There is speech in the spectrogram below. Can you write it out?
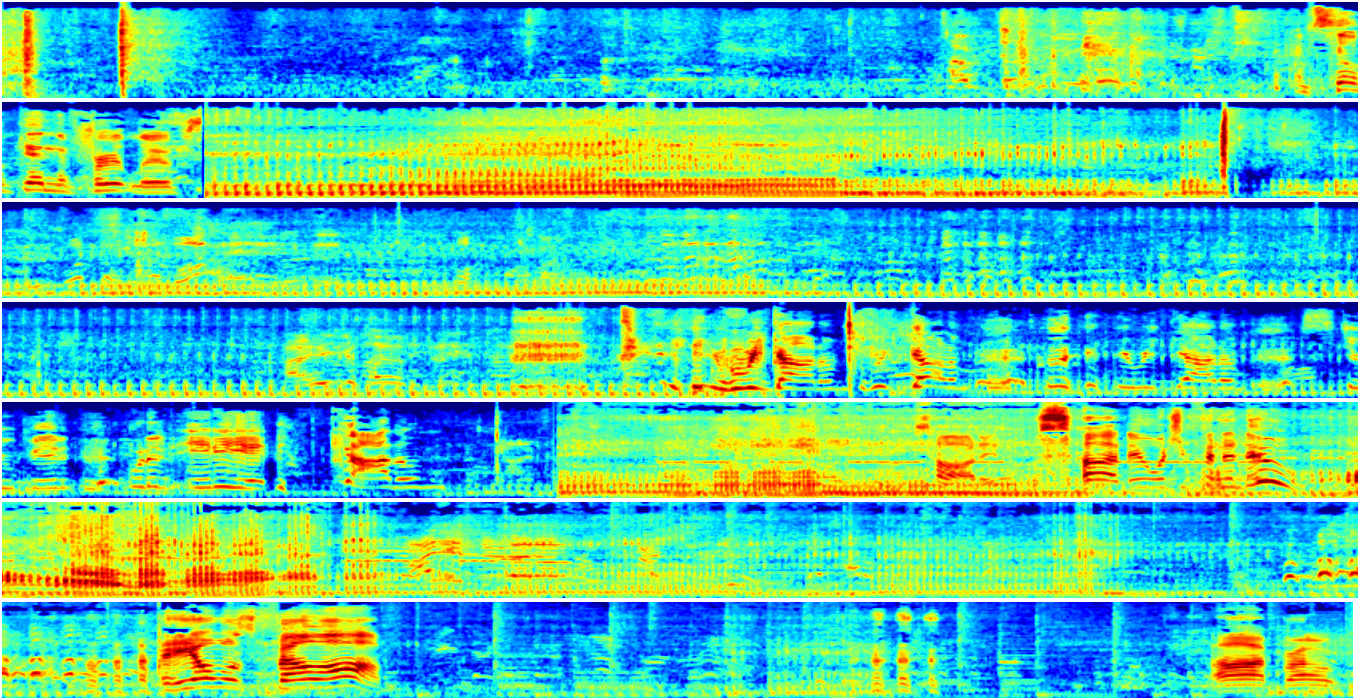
I'm still getting the Froot Loops. we got him. We got him. we got him. Stupid. What an idiot. Got him. Saw dude. Saw dude. What you finna do? he almost fell off. Ah, bro.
